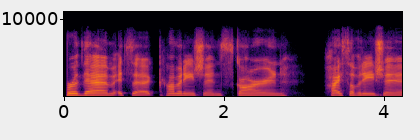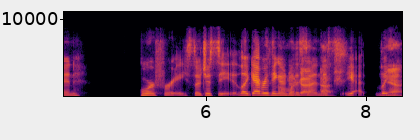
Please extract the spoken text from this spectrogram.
for them, it's a combination skarn, high sulfidation, porphyry. So just like everything oh under the sun. This, yeah, like yeah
